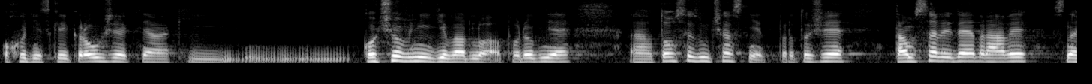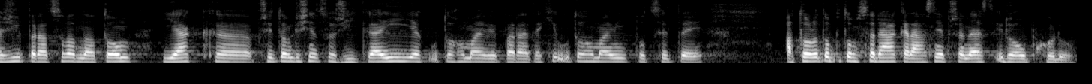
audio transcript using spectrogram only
ochotnický kroužek, nějaký kočovní divadlo a podobně, eh, toho se zúčastnit, protože tam se lidé právě snaží pracovat na tom, jak při tom, když něco říkají, jak u toho mají vypadat, jaký u toho mají mít pocity. A tohle potom se dá krásně přenést i do obchodu.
